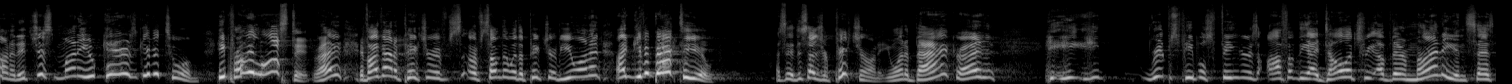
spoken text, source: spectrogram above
on it. It's just money. Who cares? Give it to him. He probably lost it, right? If I found a picture of, of something with a picture of you on it, I'd give it back to you. I say, This has your picture on it. You want it back, right? He, he, he rips people's fingers off of the idolatry of their money and says,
